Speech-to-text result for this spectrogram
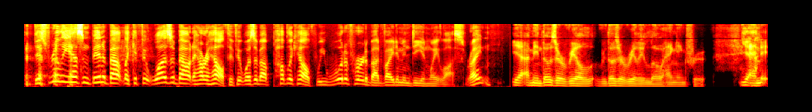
This really hasn't been about, like, if it was about our health, if it was about public health, we would have heard about vitamin D and weight loss, right? Yeah. I mean, those are real, those are really low hanging fruit. Yeah. And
